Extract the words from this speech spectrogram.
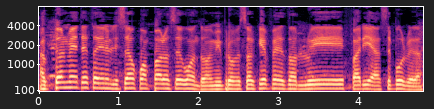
Actualmente estoy en el Liceo Juan Pablo II y mi profesor jefe es don Luis Farías Sepúlveda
